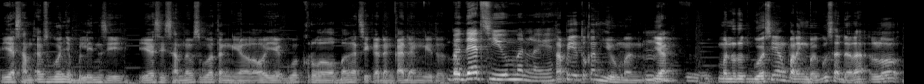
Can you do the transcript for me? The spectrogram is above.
Iya, sometimes gue nyebelin sih. Iya sih, sometimes gue tengil. Oh iya, gue cruel banget sih kadang-kadang gitu. but that's human lah ya Tapi itu kan human. Mm. Yang Mm, menurut gue sih yang paling bagus adalah lo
